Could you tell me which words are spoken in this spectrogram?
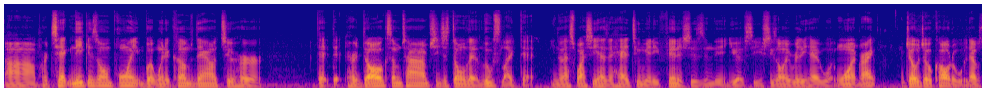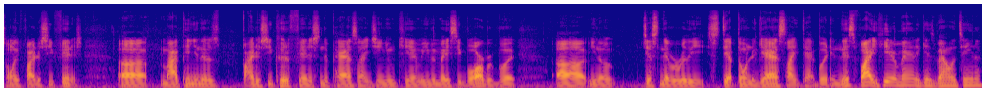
Um, her technique is on point, but when it comes down to her that, that, her dog sometimes she just don't let loose like that. You know, that's why she hasn't had too many finishes in the UFC. She's only really had what one, right? JoJo Calderwood. That was the only fighter she finished. Uh, my opinion, there's fighters she could have finished in the past, like Ji Yeon Kim, even Maycee Barber, but uh, you know, just never really stepped on the gas like that. But in this fight here, man, against Valentina,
